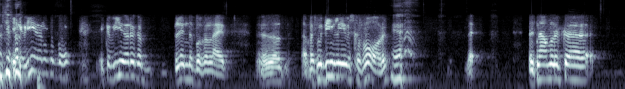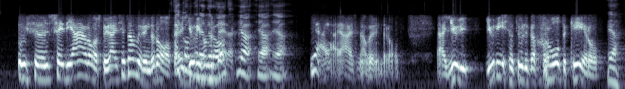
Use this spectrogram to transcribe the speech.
ik, heb hier een, ik heb hier een blinde begeleid. Dat, dat was meteen levensgevaarlijk. Ja. Dat is namelijk uh, onze CDA-roos. Hij zit nou weer in de rol. Hij komt weer in de rol. Ja, ja, ja. Ja, ja, ja, hij zit nou weer in de rol. Ja, jullie, jullie is natuurlijk een grote kerel. Ja.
